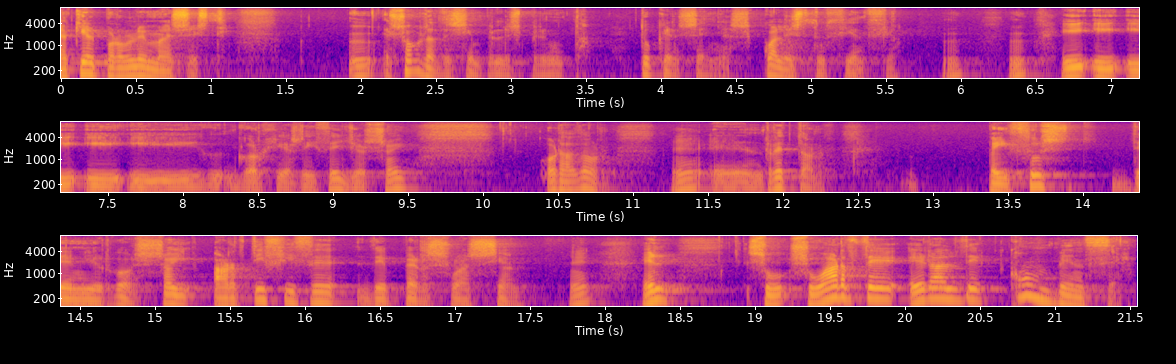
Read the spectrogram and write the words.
aquí el problema es este. Sócrates siempre les pregunta, ¿Tú qué enseñas? ¿Cuál es tu ciencia? ¿Mm? ¿Mm? Y, y, y, y, Gorgias dice, yo soy orador, ¿eh? retor, peizús de Mirgos, soy artífice de persuasión. ¿eh? Él, su, su arte era el de convencer.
